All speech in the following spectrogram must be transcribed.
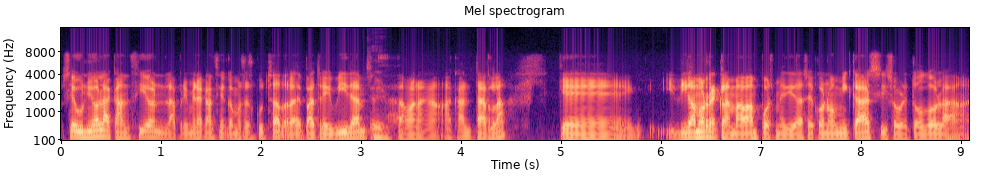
se unió la canción, la primera canción que hemos escuchado, la de Patria y Vida, Sí. empezaban a, a cantarla, que y, digamos reclamaban pues medidas económicas y sobre todo la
